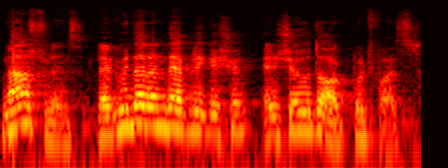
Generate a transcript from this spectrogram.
now students let me run the application and show you the output first.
